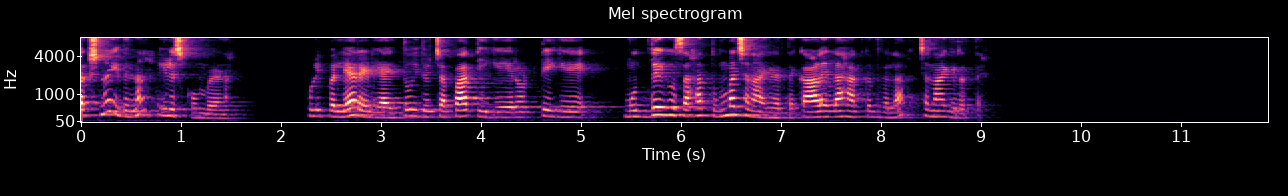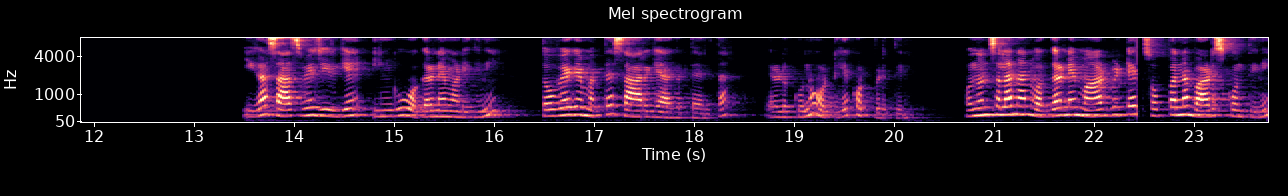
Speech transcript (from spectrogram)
ತಕ್ಷಣ ಇದನ್ನು ಇಳಿಸ್ಕೊಂಬೇಡ ಹುಳಿ ಪಲ್ಯ ರೆಡಿ ಆಯಿತು. ಇದು ಚಪಾತಿಗೆ, ರೊಟ್ಟಿಗೆ, ಮುದ್ದೆಗೂ ಸಹ ತುಂಬ ಚೆನ್ನಾಗಿರುತ್ತೆ. ಕಾಳೆಲ್ಲ ಹಾಕಿದ್ವಲ್ಲ, ಚೆನ್ನಾಗಿರುತ್ತೆ. ಈಗ ಸಾಸಿವೆ ಜೀರಿಗೆ ಹಿಂಗೂ ಒಗ್ಗರಣೆ ಮಾಡಿದ್ದೀನಿ. ತೊವ್ವೆಗೆ ಮತ್ತು ಸಾರಿಗೆ ಆಗುತ್ತೆ ಅಂತ ಎರಡಕ್ಕೂ ಒಟ್ಟಿಗೆ ಕೊಟ್ಬಿಡ್ತೀನಿ. ಒಂದೊಂದು ಸಲ ನಾನು ಒಗ್ಗರಣೆ ಮಾಡಿಬಿಟ್ಟೆ, ಸೊಪ್ಪನ್ನು ಬಾಡಿಸ್ಕೊತೀನಿ.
